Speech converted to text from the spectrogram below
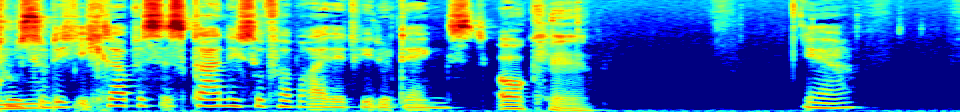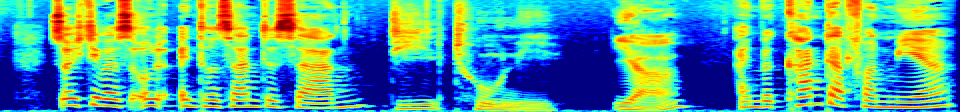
vertust du dich. Ich glaube, es ist gar nicht so verbreitet, wie du denkst. Okay, Ja. Soll ich dir was Interessantes sagen? die Toni. Ja, Ein Bekannter von mir,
